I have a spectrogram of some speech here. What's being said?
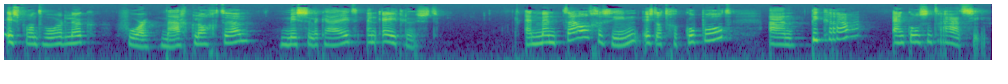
is verantwoordelijk voor maagklachten, misselijkheid en eetlust. En mentaal gezien is dat gekoppeld aan picra en concentratie.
